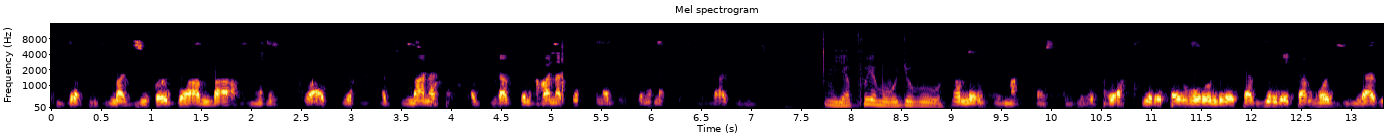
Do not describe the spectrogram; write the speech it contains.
tugira kuri ku maziko yo guhamba umuntu twese na yapfuye mu buryo buwe none demokarasi leta byo nkozi birabe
